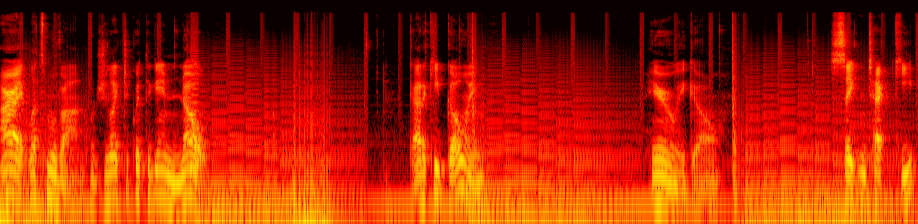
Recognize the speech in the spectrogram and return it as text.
All right, let's move on. Would you like to quit the game? No. Gotta keep going. Here we go. Satan Tech Keep.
